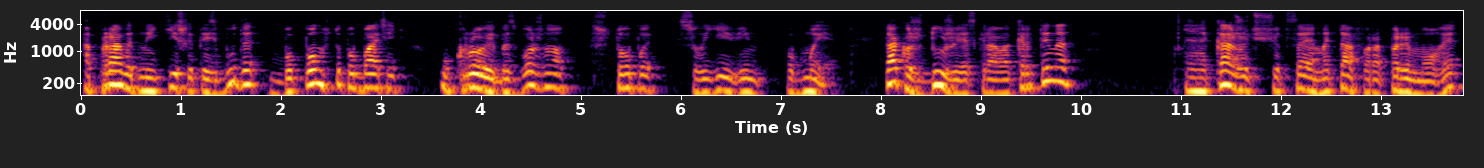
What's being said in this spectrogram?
А праведний тішитись буде, бо помсту побачить у крові безбожного стопи свої він обмиє. Також дуже яскрава картина. Е, Кажуть, що це метафора перемоги.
